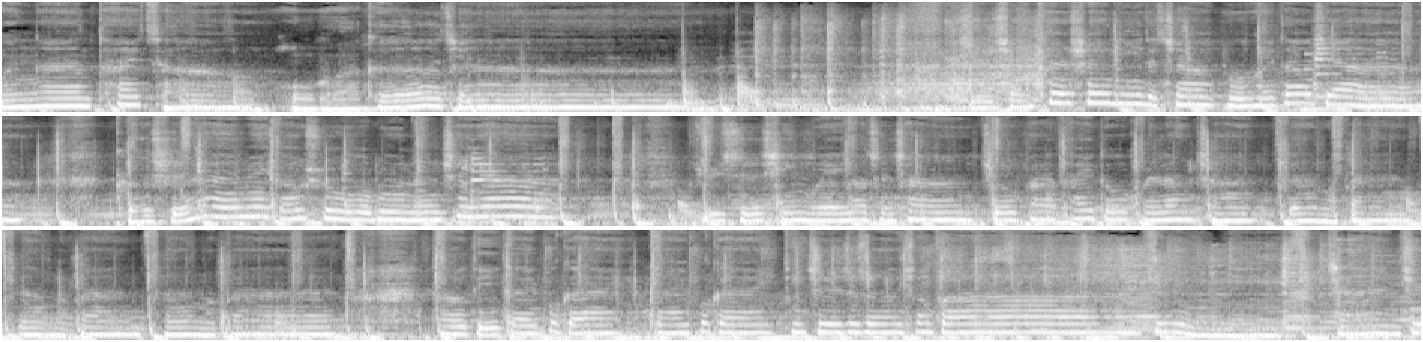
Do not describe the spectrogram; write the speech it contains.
晚安太早，无话可讲。只想跟随你的脚步回到家，可是暧昧告诉我不能这样。举止行为要正常，就怕太多会冷场。怎么办？怎么办？怎么办？到底该不该？该不该停止这种想法？占据你，占据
